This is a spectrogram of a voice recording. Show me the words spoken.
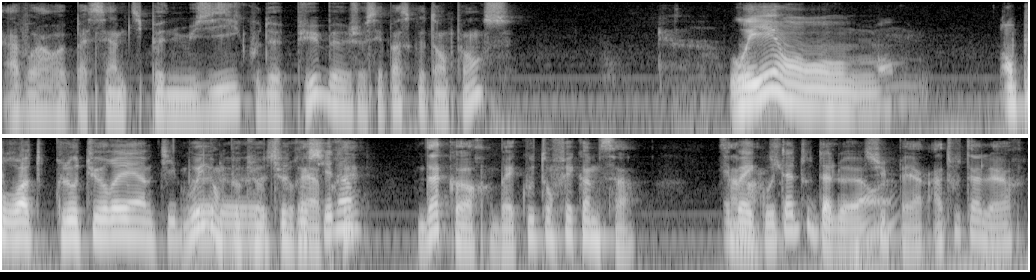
avoir repassé un petit peu de musique ou de pub. Je sais pas ce que tu en penses. Oui, on, on pourra clôturer un petit peu. Oui, on peut clôturer après. D'accord. Bah écoute, on fait comme ça. Eh bah écoute, à tout à l'heure. Super, à tout à l'heure.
